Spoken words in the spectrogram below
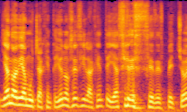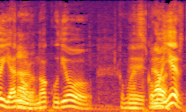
ya no había mucha gente. Yo no sé si la gente ya se, se despechó y ya no, no acudió como, eh, como ayer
